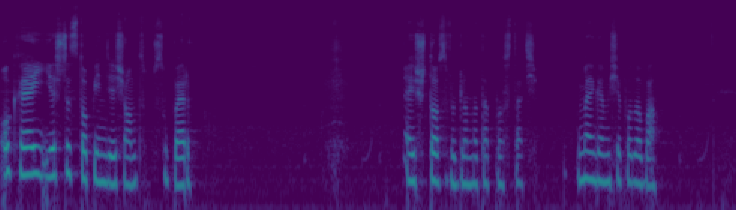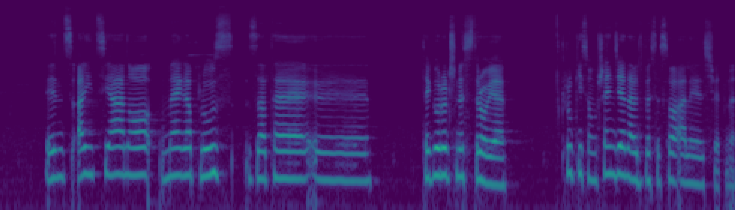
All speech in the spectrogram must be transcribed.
okej, okay, jeszcze 150, super. Ej, sztos wygląda ta postać. Mega mi się podoba. Więc Alicja, no mega plus za te yy, tegoroczne stroje. Kruki są wszędzie, nawet w SSO, ale jest świetne.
